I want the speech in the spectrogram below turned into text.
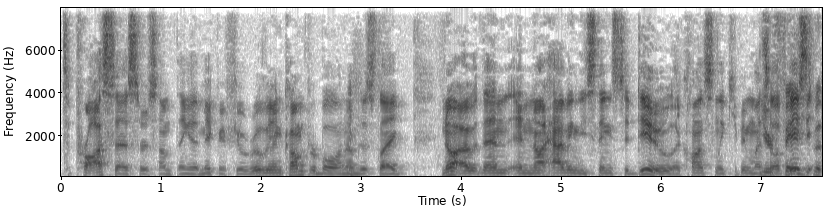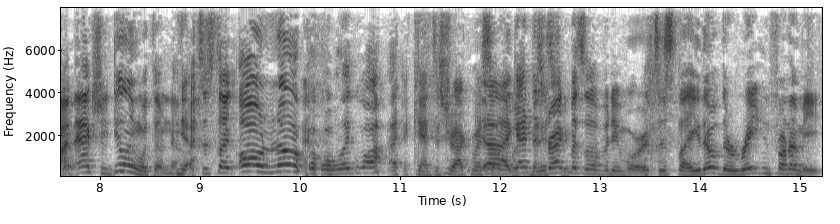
to process or something that make me feel really uncomfortable, and I'm just like, no, I would then and not having these things to do, like constantly keeping myself busy. I'm actually dealing with them now. Yeah. It's just like, oh no, like why? I can't distract myself. Yeah, I can't distract myself anymore. It's just like they're, they're right in front of me.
